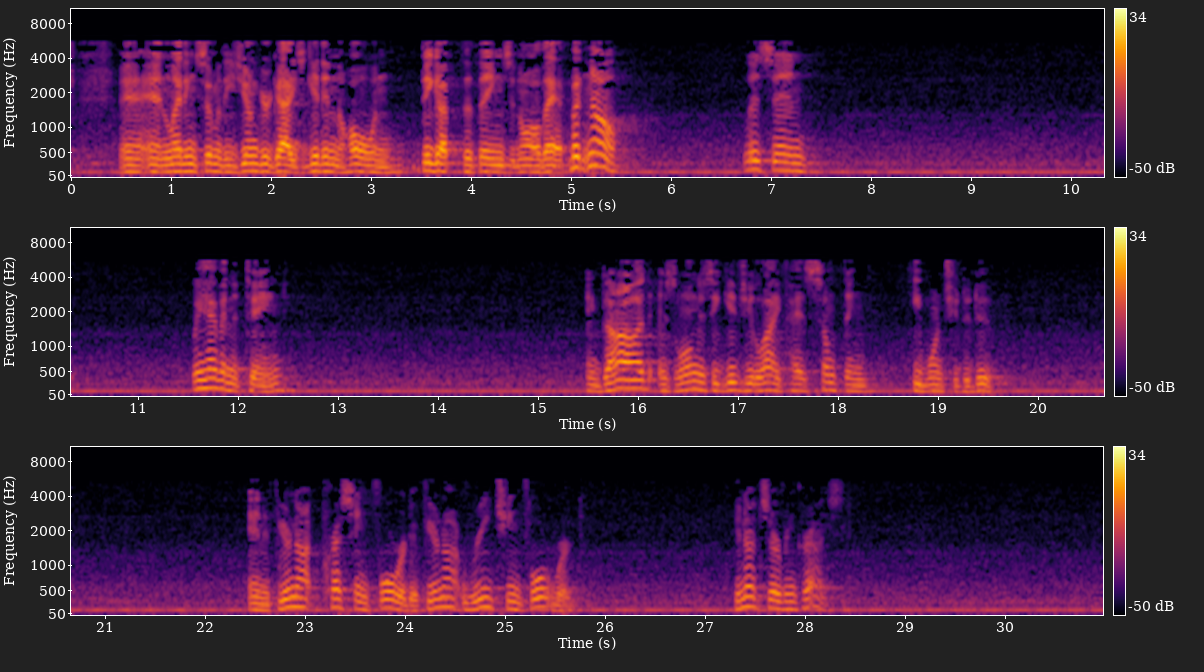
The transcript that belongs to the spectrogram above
and, letting some of these younger guys get in the hole and dig up the things and all that. But no. Listen, we haven't attained. And God, as long as He gives you life, has something He wants you to do. And if you're not pressing forward, if you're not reaching forward, you're not serving Christ.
